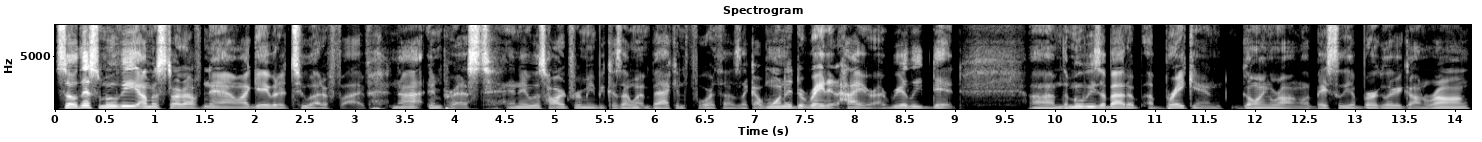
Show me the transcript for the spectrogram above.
so this movie, I'm gonna start off now. I gave it a two out of five. Not impressed, and it was hard for me because I went back and forth. I was like, I wanted to rate it higher. I really did. Um, the movie's about a, a break in going wrong, basically, a burglary gone wrong,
